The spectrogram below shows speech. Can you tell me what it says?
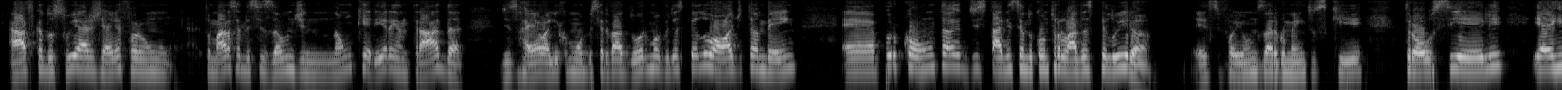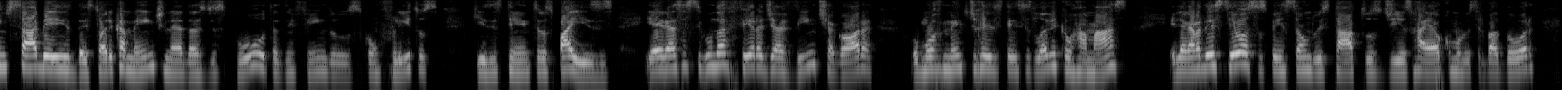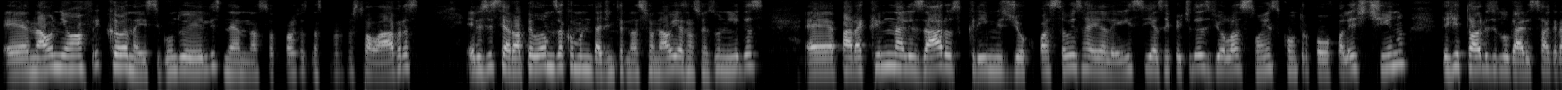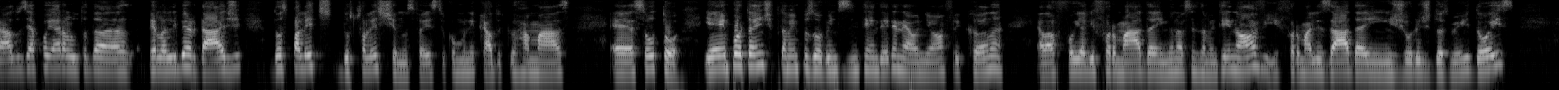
a África do Sul e a Argélia foram tomaram essa decisão de não querer a entrada de Israel ali como observador, movidas pelo ódio também é, por conta de estarem sendo controladas pelo Irã. Esse foi um dos argumentos que trouxe ele, e aí a gente sabe aí, historicamente, né, das disputas, enfim, dos conflitos que existem entre os países. E aí nessa segunda-feira, dia 20 agora, o movimento de resistência islâmica, o Hamas, ele agradeceu a suspensão do status de Israel como observador é, na União Africana, e segundo eles, né, nas, próprias, nas próprias palavras, eles disseram: apelamos à comunidade internacional e às Nações Unidas é, para criminalizar os crimes de ocupação israelense e as repetidas violações contra o povo palestino, territórios e lugares sagrados e apoiar a luta da, pela liberdade dos, dos palestinos. Foi esse o comunicado que o Hamas é, soltou. E é importante também para os ouvintes entenderem, né? A União Africana ela foi ali formada em 1999 e formalizada em julho de 2002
